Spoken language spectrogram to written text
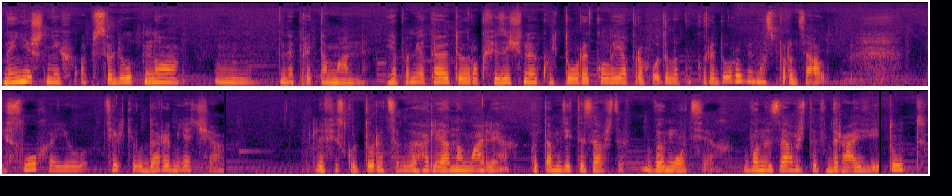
нинішніх абсолютно непритаманне. Я пам'ятаю той урок фізичної культури, коли я проходила по коридору мимо спортзалу і слухаю тільки удари м'яча. Для фізкультури це взагалі аномалія, бо там діти завжди в емоціях, вони завжди в драйві. Тут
